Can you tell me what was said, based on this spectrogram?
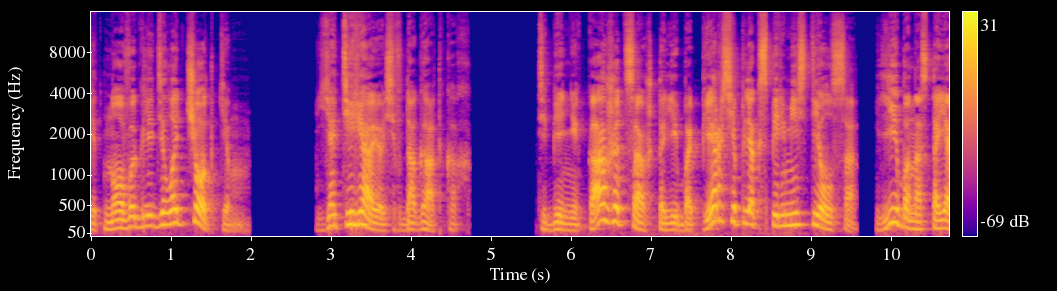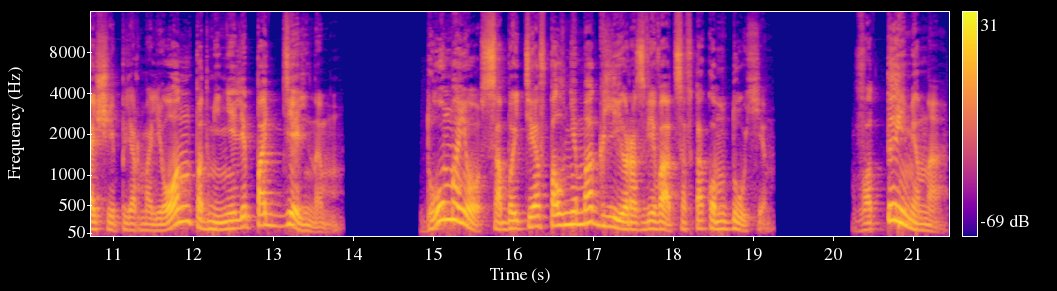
пятно выглядело четким. Я теряюсь в догадках. Тебе не кажется, что либо Персиплекс переместился, либо настоящий Плермалион подменили поддельным. Думаю, события вполне могли развиваться в таком духе. Вот именно.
